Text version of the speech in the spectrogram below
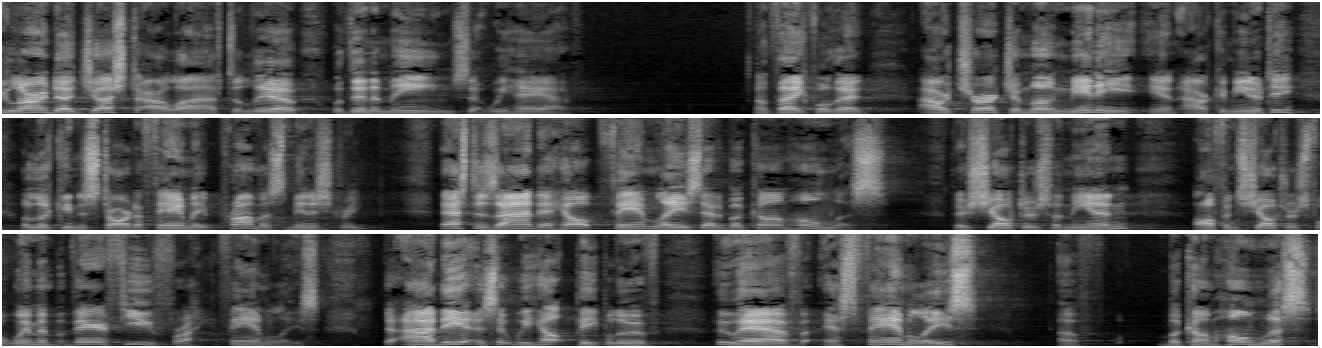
We learn to adjust our lives to live within the means that we have. I'm thankful that our church, among many in our community, are looking to start a family promise ministry. That's designed to help families that have become homeless. There's shelters for men, often shelters for women, but very few for families. The idea is that we help people who have, who have as families, uh, become homeless,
